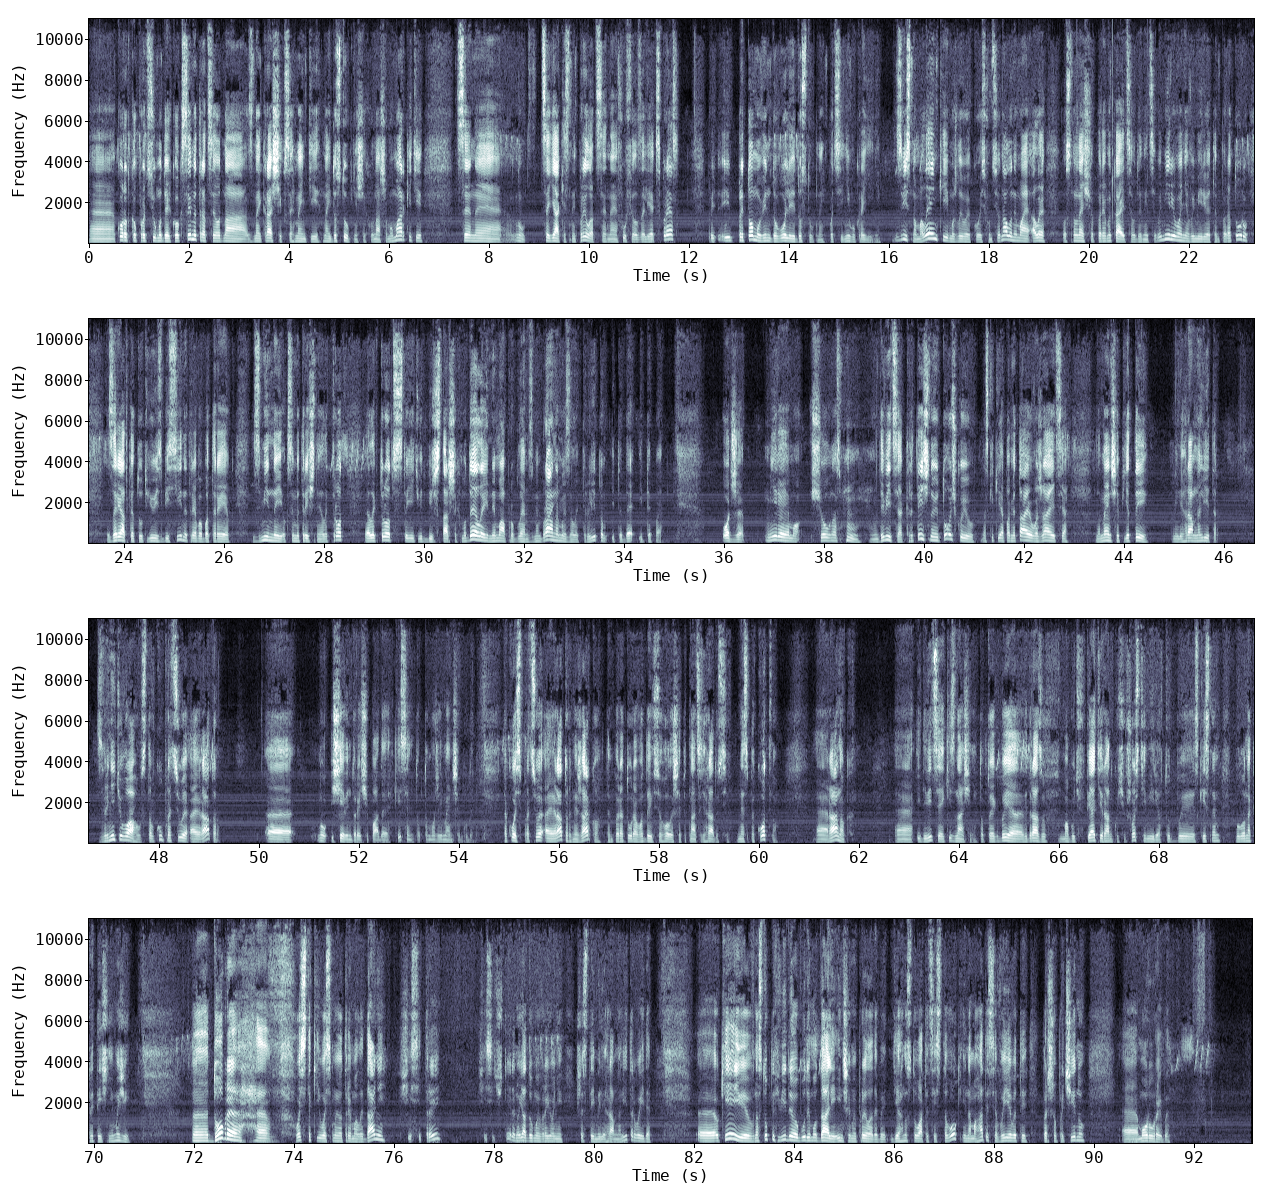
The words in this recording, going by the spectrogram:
Е, Коротко про цю модельку оксиметра. Це одна з найкращих в сегменті найдоступніших у нашому маркеті. Це не ну, це якісний прилад, це не фуфіл з AliExpress. І при тому він доволі доступний по ціні в Україні. Звісно, маленький, можливо, якогось функціоналу немає, але основне, що перемикається одиниці вимірювання, вимірює температуру. Зарядка тут USB-C, не треба батарейок. Змінний оксиметричний електрод. Електрод стоїть від більш старших моделей, нема проблем з мембранами, з електролітом і т.д. і т.п. Отже, міряємо, що у нас. Хм, дивіться, критичною точкою, наскільки я пам'ятаю, вважається не менше 5 мг на літр. Зверніть увагу, в ставку працює аератор. Е, ну, і ще він, до речі, падає кисень, тобто може і менше буде. Так ось працює аератор не жарко, температура води всього лише 15 градусів, не спекотно. Е, ранок. Е, і дивіться, які значення. Тобто, якби я відразу, мабуть, в 5 ранку чи в 6 міряв, тут би з киснем було на критичній межі. Е, Добре, е, ось такі ось ми отримали дані: 6,3, 6,4. Ну, я думаю, в районі 6 мг на літр вийде. Окей, в наступних відео будемо далі іншими приладами діагностувати цей ставок і намагатися виявити першопричину мору риби.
